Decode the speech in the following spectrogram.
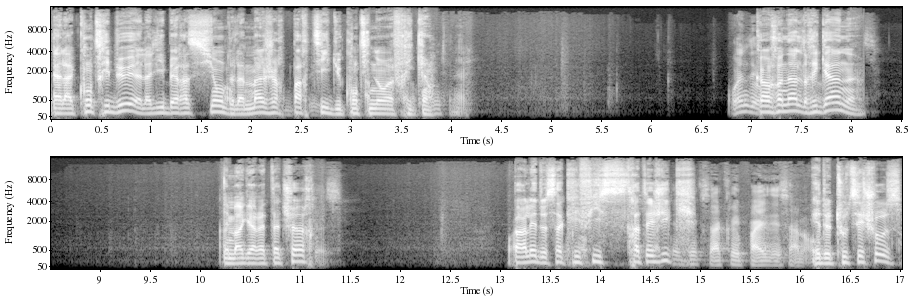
Elle a contribué à la libération de la majeure partie du continent africain. Quand Ronald Reagan et Margaret Thatcher parlaient de sacrifices stratégiques et de toutes ces choses,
